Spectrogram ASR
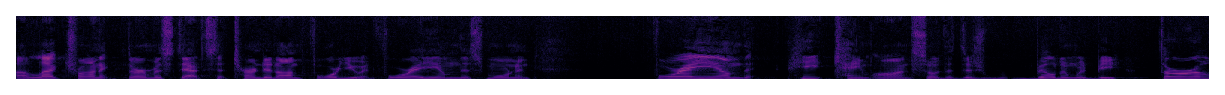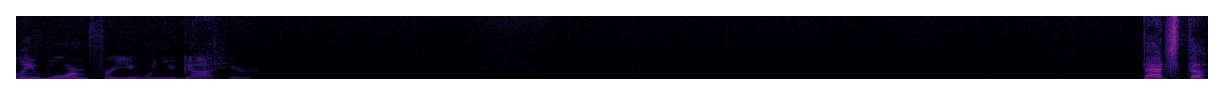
electronic thermostats that turned it on for you at 4 a.m. this morning. 4 a.m., the heat came on so that this building would be thoroughly warm for you when you got here. That's the,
